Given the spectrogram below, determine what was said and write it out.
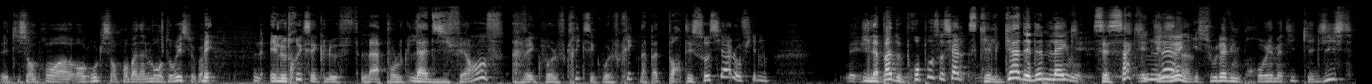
et qui s'en prend à- en gros qui s'en prend banalement aux touristes quoi. Mais- Et le truc, c'est que le, là, pour le- la différence avec Wolf Creek, c'est que Wolf Creek n'a pas de portée sociale au film. Mais Il n'a pas de propos social, ce qui est le cas d'Eden Lake. C'est ça qui et, me et le mec, gêne. il soulève une problématique qui existe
